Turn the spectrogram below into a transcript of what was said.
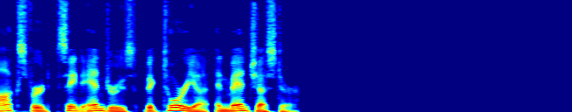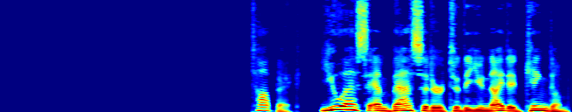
Oxford, St Andrews, Victoria, and Manchester. U.S. Ambassador to the United Kingdom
